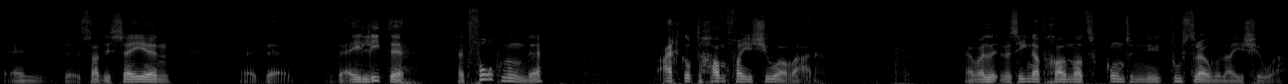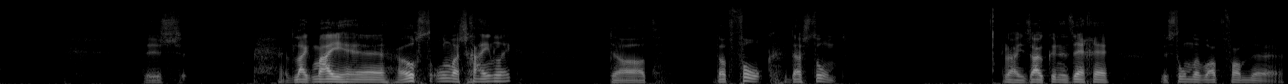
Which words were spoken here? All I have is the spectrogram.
en de Sadduceeën, eh, de, de elite, het volk noemden, eigenlijk op de hand van Yeshua waren. En we, we zien dat gewoon dat ze continu toestromen naar Yeshua. Dus het lijkt mij uh, hoogst onwaarschijnlijk dat dat volk daar stond. Nou, je zou kunnen zeggen, er stonden wat van de,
